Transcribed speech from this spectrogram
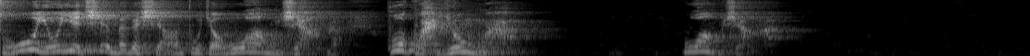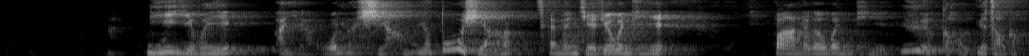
所有一切那个想都叫妄想啊，不管用啊！妄想啊！你以为，哎呀，我要想，要多想才能解决问题，把那个问题越搞越糟糕。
